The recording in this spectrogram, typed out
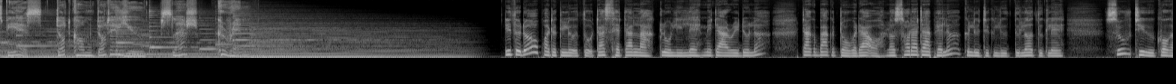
sbs.com.au/karen ဒီတော့ဘာတကလို့တော့တဆက်တလာကလိုလီလေမီတာရီဒိုလာတကဘကတော်ဝဒါအောလောစောဒတာဖဲလကလူတကလူတူလောတူကလေစူတီကိုက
